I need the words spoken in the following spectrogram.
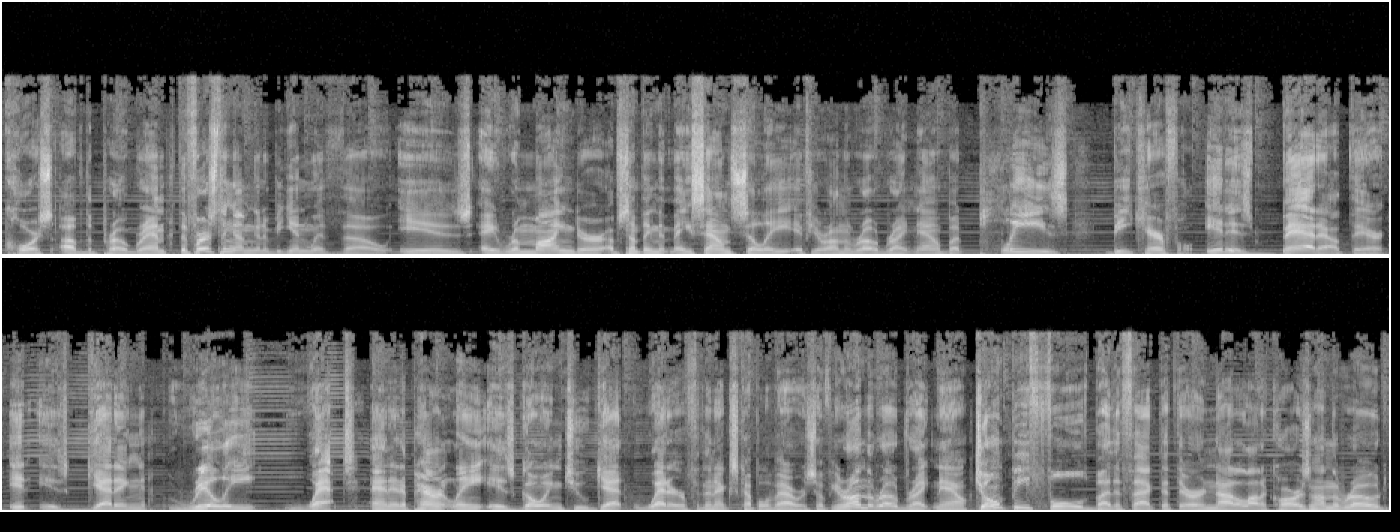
course of the program. The first thing I'm going to begin with, though, is a reminder of something that may sound silly if you're on the road right now, but please be careful. It is bad out there. It is getting really wet, and it apparently is going to get wetter for the next couple of hours. So if you're on the road right now, don't be fooled by the fact that there are not a lot of cars on the road.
